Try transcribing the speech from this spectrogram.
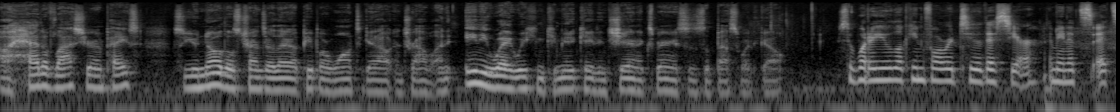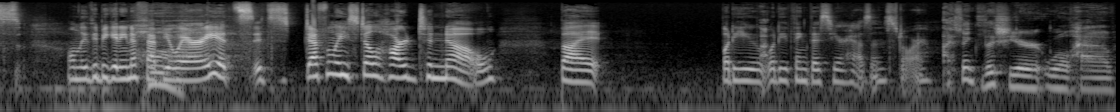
ahead of last year in pace. So you know those trends are there that people are want to get out and travel. And any way we can communicate and share an experience is the best way to go. So what are you looking forward to this year? I mean, it's it's only the beginning of February. it's it's definitely still hard to know, but what do you what do you think this year has in store? I think this year will have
